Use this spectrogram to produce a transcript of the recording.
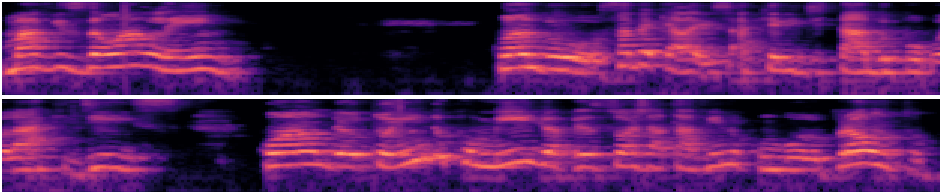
uma visão além. Quando, sabe aquela, aquele ditado popular que diz: quando eu estou indo com milho, a pessoa já está vindo com o bolo pronto?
